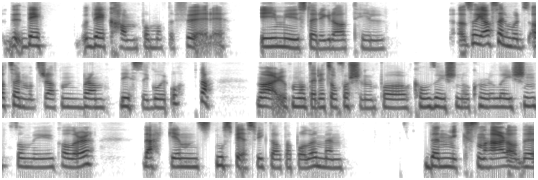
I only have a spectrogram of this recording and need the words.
Det, det, det kan på en måte føre i mye større grad til altså ja, selvmords, at selvmordsraten blant disse går opp, da. Nå er det jo på en måte litt sånn forskjellen på causation og correlation, som vi kaller det. Det er ikke en, noe spesifikk data på det, men den miksen her, da, det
